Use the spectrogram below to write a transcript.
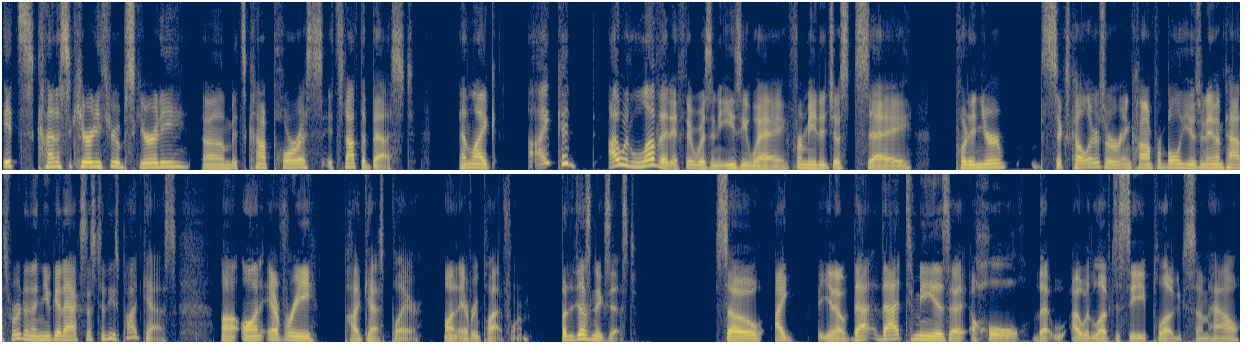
it's kind of security through obscurity. Um, it's kind of porous. It's not the best, and like I could, I would love it if there was an easy way for me to just say, put in your six colors or incomparable username and password, and then you get access to these podcasts uh, on every podcast player on every platform. But it doesn't exist. So I you know that that to me is a, a, hole that I would love to see plugged somehow.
